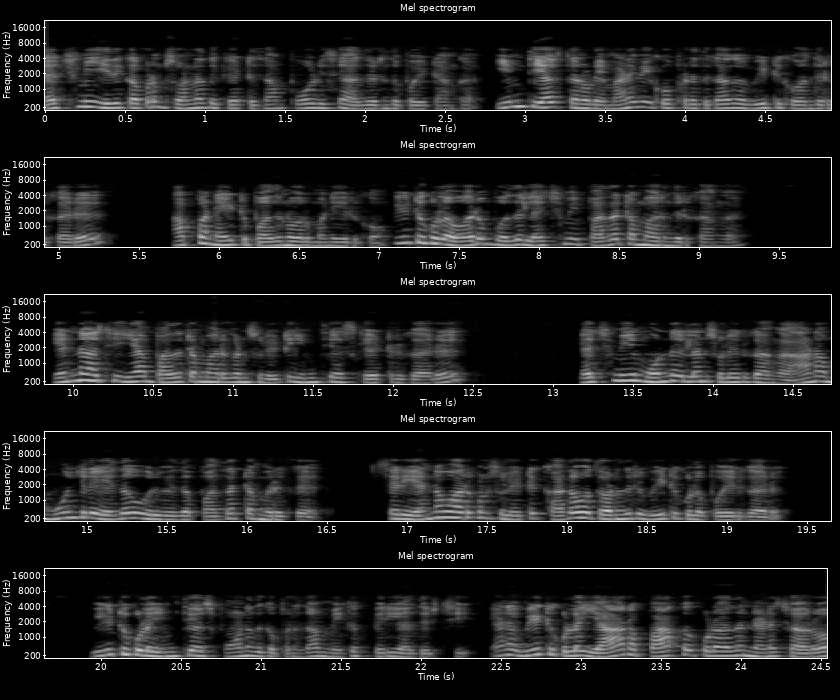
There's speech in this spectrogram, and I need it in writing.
லட்சுமி இதுக்கப்புறம் சொன்னது கேட்டு தான் போலீஸே அதிர்ந்து போயிட்டாங்க. இம்தியாஸ் தன்னுடைய மனைவி கூப்பிடுறதுக்காக வீட்டுக்கு வந்திருக்காரு. அப்போ நைட்டு 11 மணி இருக்கும். வீட்டுக்குள்ளே வரும்போது லட்சுமி பதட்டமாக இருந்திருக்காங்க. என்னாச்சு? ஏன் பதட்டமாக இருக்கன்னு சொல்லிட்டு இம்தியாஸ் கேட்டிருக்காரு. லட்சுமியும் ஒன்றும் இல்லைன்னு சொல்லியிருக்காங்க. ஆனால் மூஞ்சில் ஏதோ ஒரு வித பதட்டம் இருக்குது சரி என்னவா இருக்குன்னு சொல்லிட்டு கதவை திறந்துட்டு வீட்டுக்குள்ளே போயிருக்காரு. வீட்டுக்குள்ளே இம்தியாஸ் போனதுக்கப்புறம் தான் மிகப்பெரிய அதிர்ச்சி. ஏன்னா வீட்டுக்குள்ளே யாரை பார்க்கக்கூடாதுன்னு நினச்சாரோ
